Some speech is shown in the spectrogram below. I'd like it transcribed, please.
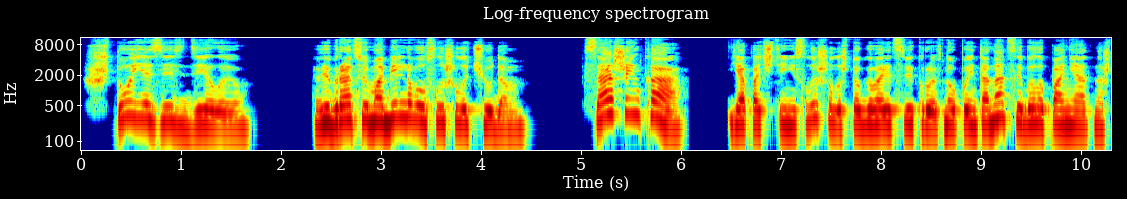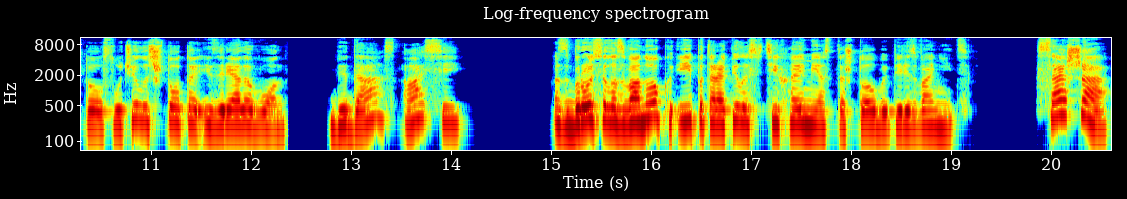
Что я здесь делаю? Вибрацию мобильного услышала чудом. «Сашенька!» Я почти не слышала, что говорит свекровь, но по интонации было понятно, что случилось что-то из ряда вон. Беда с Асей. Сбросила звонок и поторопилась в тихое место, чтобы перезвонить. «Саша,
